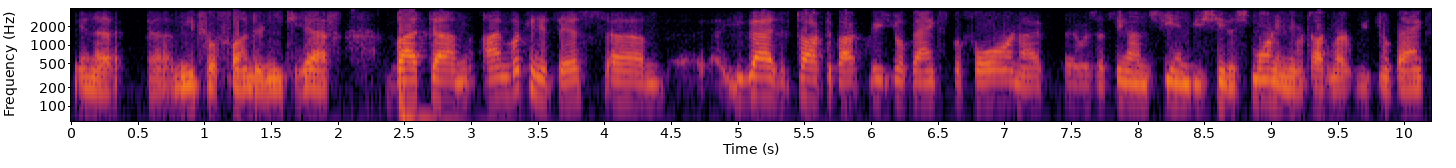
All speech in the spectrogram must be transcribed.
in a uh, mutual fund or an ETF. But um, I'm looking at this. Um, you guys have talked about regional banks before, and I, there was a thing on CNBC this morning. They were talking about regional banks.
